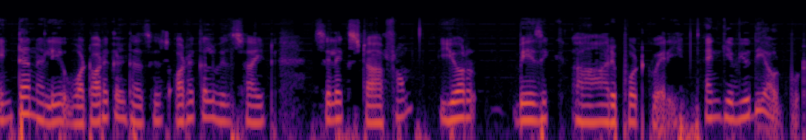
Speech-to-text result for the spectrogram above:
Internally what Oracle does is Oracle will cite select star from your basic uh, report query and give you the output.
